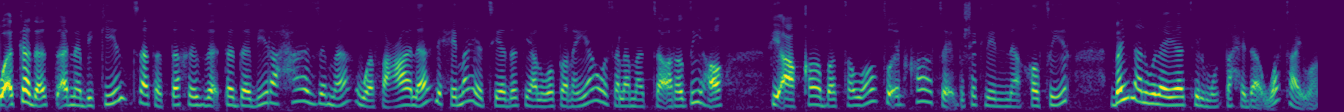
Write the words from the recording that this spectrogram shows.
وأكدت أن بكين ستتخذ تدابير حازمة وفعالة لحماية سيادتها الوطنية وسلامة أراضيها في أعقاب التواطؤ الخاطئ بشكل خطير بين الولايات المتحدة وتايوان.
